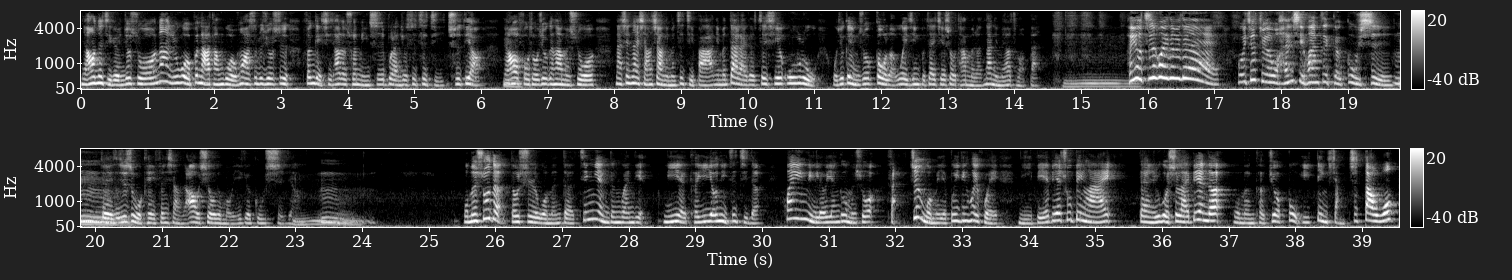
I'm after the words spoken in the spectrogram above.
然后那几个人就说：“那如果不拿糖果的话，是不是就是分给其他的村民吃？不然就是自己吃掉？”然后佛陀就跟他们说：“那现在想想你们自己吧，你们带来的这些侮辱，我就跟你们说够了，我已经不再接受他们了。那你们要怎么办？嗯，很有智慧，对不对？我就觉得我很喜欢这个故事。嗯，对，这就是我可以分享的奥修的某一个故事。这样，嗯，我们说的都是我们的经验跟观点，你也可以有你自己的。欢迎你留言跟我们说，反正我们也不一定会回，你别憋出病来。”但如果是来变的，我们可就不一定想知道哦。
